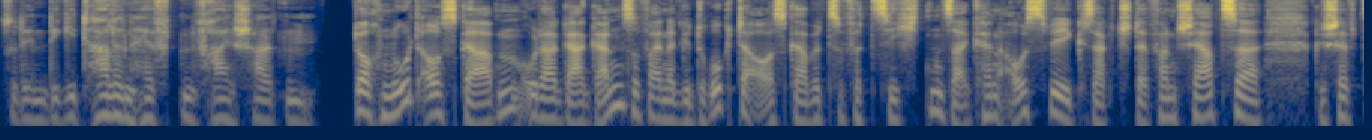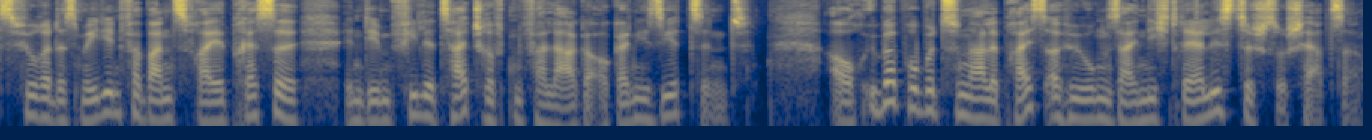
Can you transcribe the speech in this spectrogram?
zu den digitalen Heften freischalten. Doch Notausgaben oder gar ganz auf eine gedruckte Ausgabe zu verzichten sei kein Ausweg, sagt Stefan Scherzer, Geschäftsführer des Medienverbands Freie Presse, in dem viele Zeitschriftenverlage organisiert sind. Auch überproportionale Preiserhöhungen seien nicht realistisch, so Scherzer.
